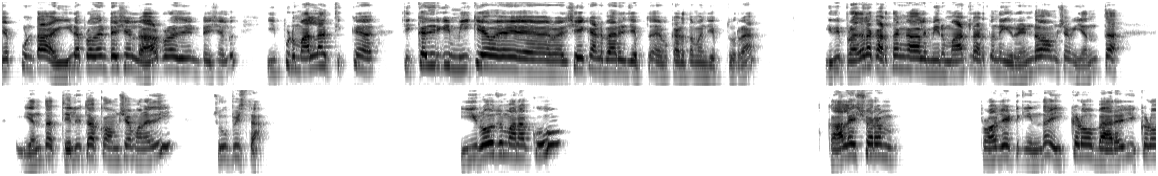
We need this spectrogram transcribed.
చెప్పుకుంటా. ఈడ ప్రజెంటేషన్లు ఆడ ప్రజెంటేషన్లు. ఇప్పుడు మళ్ళీ తిక్క తిక్క తిరిగి మీకే షేక్ అండ్ బ్యారేజ్ చెప్తా కడతామని చెప్తుర్రా? ఇది ప్రజలకు అర్థం కావాలి మీరు మాట్లాడుతున్న ఈ రెండో అంశం ఎంత ఎంత తెలివి తక్కువ అంశం అనేది చూపిస్తా. ఈరోజు మనకు కాళేశ్వరం ప్రాజెక్ట్ కింద ఇక్కడో బ్యారేజ్ ఇక్కడో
